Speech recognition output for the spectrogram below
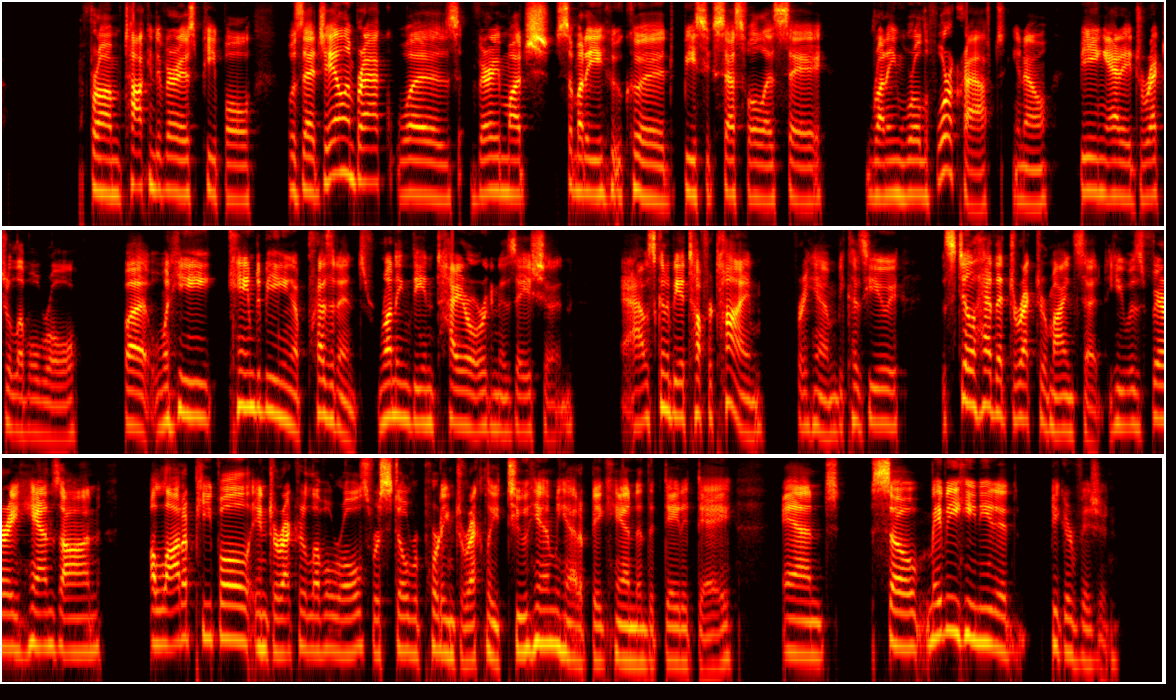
from talking to various people was that J. Allen Brack was very much somebody who could be successful as, say, running World of Warcraft, you know, being at a director level role. But when he came to being a president, running the entire organization, it was going to be a tougher time for him because he still had that director mindset. He was very hands on. A lot of people in director level roles were still reporting directly to him. He had a big hand in the day to day. And so maybe he needed bigger vision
